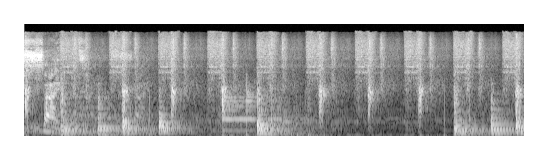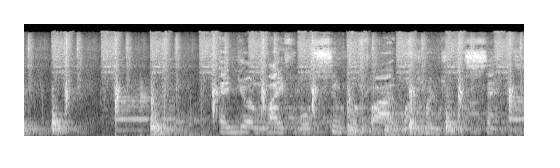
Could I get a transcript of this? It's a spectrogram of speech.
sight. and your life will simplify 100%.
